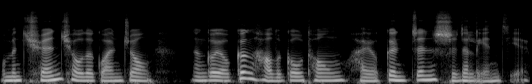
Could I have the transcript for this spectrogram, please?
我们全球的观众能够有更好的沟通，还有更真实的连接。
